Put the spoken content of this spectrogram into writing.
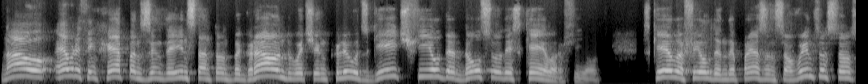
Now everything happens in the instanton background, which includes gauge field and also the scalar field. Scalar field in the presence of instantons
